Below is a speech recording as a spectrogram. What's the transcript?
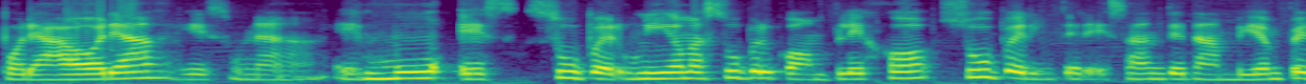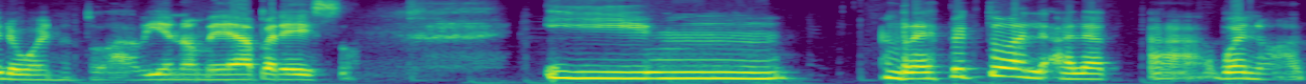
por ahora, es una, es muy, es súper, un idioma súper complejo, súper interesante también, pero bueno, todavía no me da para eso. Y mm, respecto a a la- a, bueno, a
